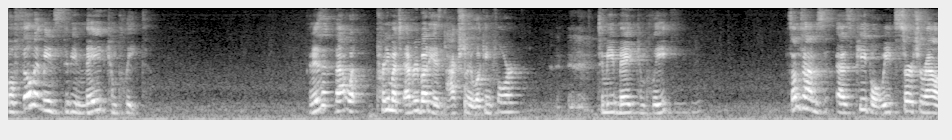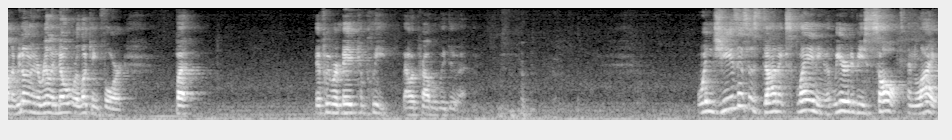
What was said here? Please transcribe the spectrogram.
Fulfillment means to be made complete. And isn't that what pretty much everybody is actually looking for? To be made complete? Sometimes, as people, we search around and we don't even really know what we're looking for. But if we were made complete, that would probably do it. when Jesus is done explaining that we are to be salt and light,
